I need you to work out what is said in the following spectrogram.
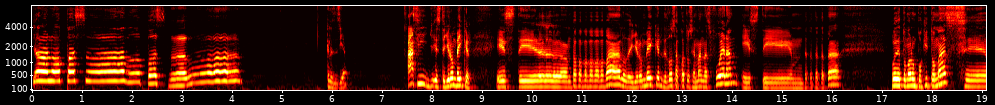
Ya lo pasado, pasado. ¿Qué les decía? Ah, sí, este, Jerome Baker. Este, pa, pa, pa, pa, lo de Jerome Baker, de dos a cuatro semanas fuera. Este, ta, ta, ta, ta. Puede tomar un poquito más. eh.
